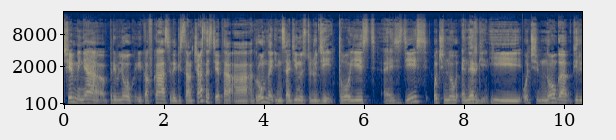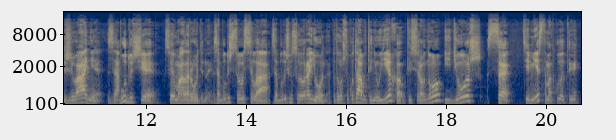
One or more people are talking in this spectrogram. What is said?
Чем меня привлек и Кавказ, и Дагестан в частности, это а, огромная инициативность у людей. То есть э, здесь очень много энергии и очень много переживания за будущее своей малой родины, за будущее своего села, за будущее своего района. Потому что куда бы ты ни уехал, ты все равно идешь с тем местом, откуда ты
